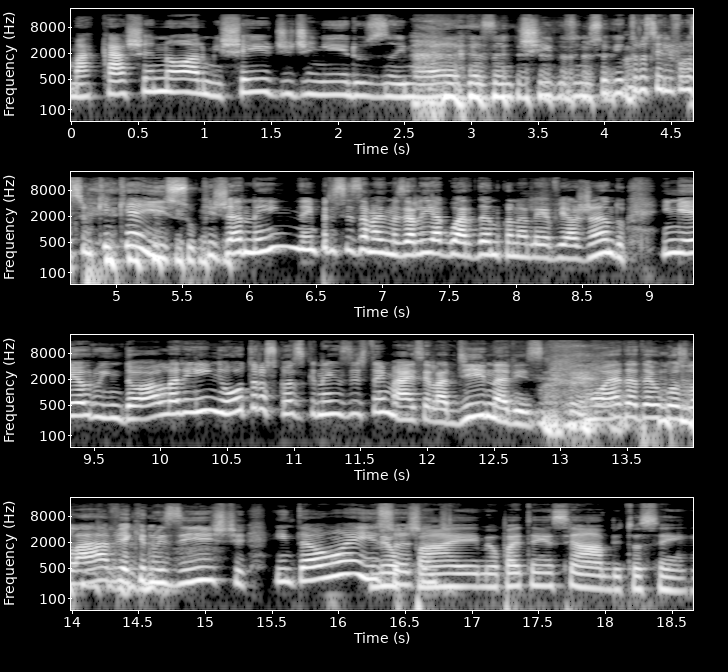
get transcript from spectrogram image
uma caixa enorme, cheio de dinheiros e moedas antigos e não sei o que. Trouxe ele falou assim: o que, que é isso? Que já nem, nem precisa mais. Mas ela ia guardando quando ela ia viajando em euro, em dólar e em outras coisas que nem existem mais, sei lá, dinares, moeda da Iugoslávia que não existe. Então é isso. Meu pai, gente... meu pai tem esse hábito assim.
